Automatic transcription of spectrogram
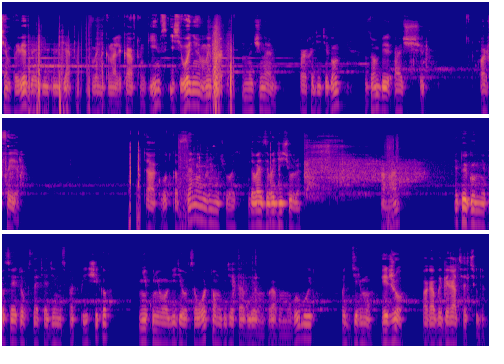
Всем привет, дорогие друзья! Вы на канале Crafton Games, и сегодня мы про... начинаем проходить игру Zombie Ash Warfare. Так, вот касцена уже началась. Давай, заводись уже. Ага. Эту игру мне посоветовал, кстати, один из подписчиков. Ник у него видео Word, он где-то в левом правом углу будет. Вот дерьмо. Эй, Джо, пора выбираться отсюда.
